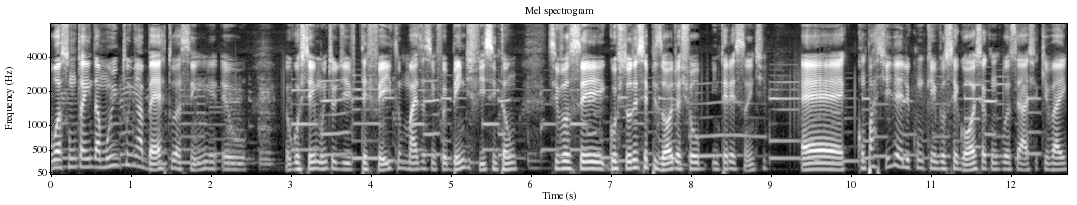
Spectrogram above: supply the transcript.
o assunto ainda muito em aberto, assim. Eu, eu gostei muito de ter feito, mas assim, foi bem difícil. Então, se você gostou desse episódio, achou interessante, é, compartilha ele com quem você gosta, com quem você acha que vai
